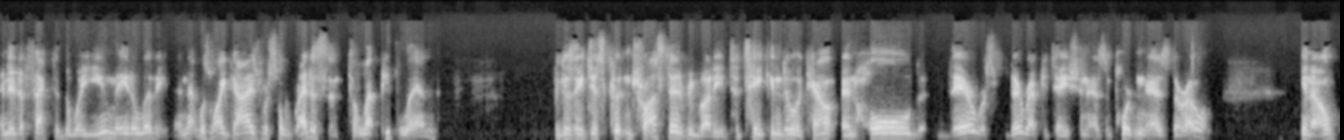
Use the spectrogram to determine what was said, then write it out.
and it affected the way you made a living. And that was why guys were so reticent to let people in because they just couldn't trust everybody to take into account and hold their their reputation as important as their own you know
